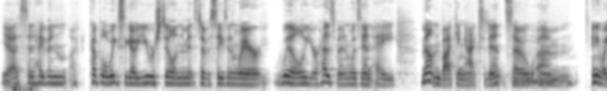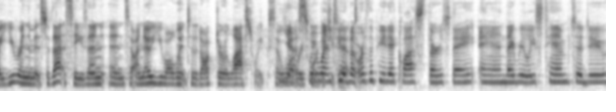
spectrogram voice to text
Yes, and Haven, a couple of weeks ago, you were still in the midst of a season where Will, your husband, was in a mountain biking accident. So, um, anyway, you were in the midst of that season, and so I know you all went to the doctor last week. So, what yes, we went to get? the orthopedic last Thursday, and they released him to do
